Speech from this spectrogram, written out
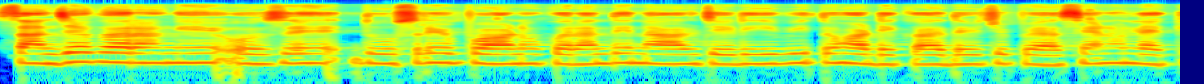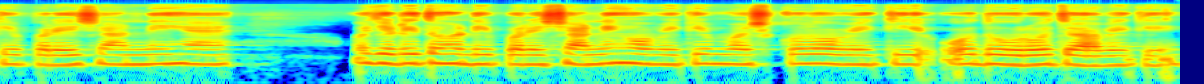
ਸਾਂਝਾ ਕਰਾਂਗੇ, ਉਸੇ ਦੂਸਰੇ ਉਪਾਅ ਨੂੰ ਕਰਨ ਦੇ ਨਾਲ ਜਿਹੜੀ ਵੀ ਤੁਹਾਡੇ ਘਰ ਦੇ ਵਿੱਚ ਪੈਸਿਆਂ ਨੂੰ ਲੈ ਕੇ ਪਰੇਸ਼ਾਨੀ ਹੈ, ਉਹ ਜਿਹੜੀ ਤੁਹਾਡੀ ਪਰੇਸ਼ਾਨੀ ਹੋਵੇਗੀ, ਮੁਸ਼ਕਲ ਹੋਵੇਗੀ, ਉਹ ਦੂਰ ਹੋ ਜਾਵੇਗੀ।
